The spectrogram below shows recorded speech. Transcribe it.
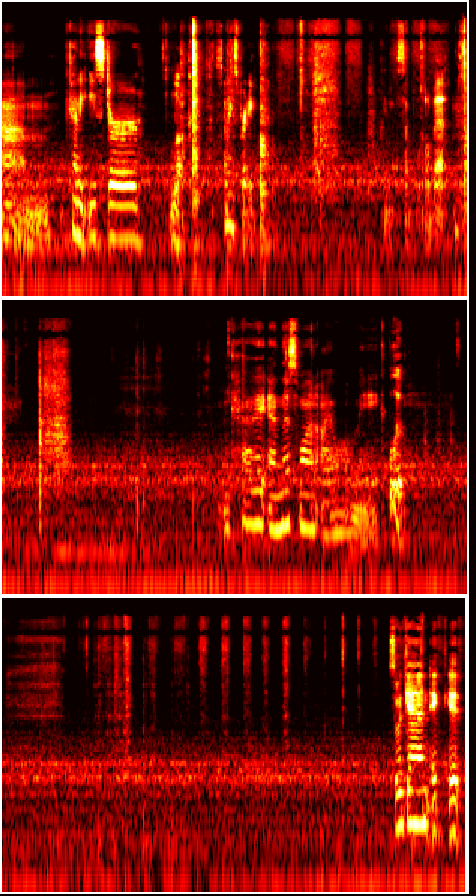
um, kind of Easter look. So I think it's pretty. Clean this up a little bit. And this one I will make blue. So again, it, it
